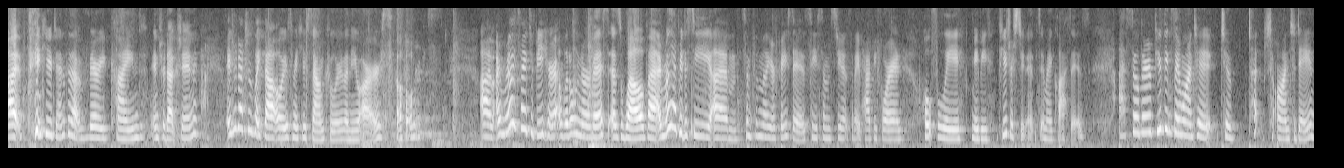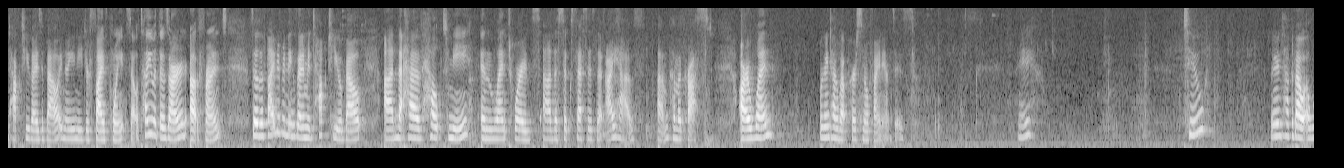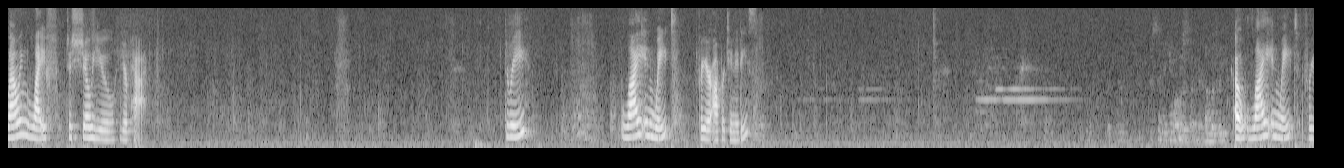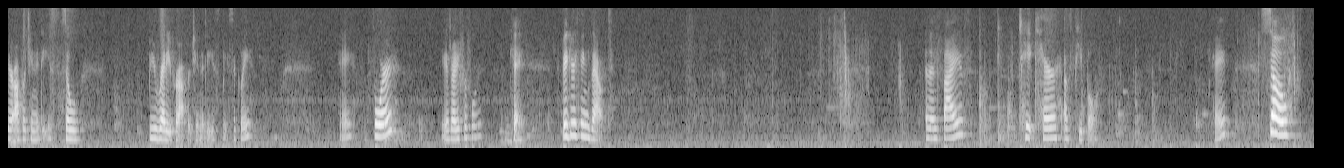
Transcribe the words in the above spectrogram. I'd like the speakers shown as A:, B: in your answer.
A: Uh, thank you, Jen, for that very kind introduction. Introductions like that always make you sound cooler than you are. So um, I'm really excited to be here, a little nervous as well, but I'm really happy to see um, some familiar faces, see some students that I've had before, and hopefully maybe future students in my classes. Uh, so there are a few things I want to, to touch on today and talk to you guys about. I know you need your five points, so I'll tell you what those are up front. So the five different things that I'm going to talk to you about uh, that have helped me and lent towards uh, the successes that I have um, come across are one, we're going to talk about personal finances. Okay. Two, we're going to talk about allowing life to show you your path. Three, lie in wait for your opportunities. Oh, lie in wait for your opportunities. So be ready for opportunities, basically. Okay. Four. You guys ready for four? Okay. Figure things out. And then five, take care of people. Okay? So,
